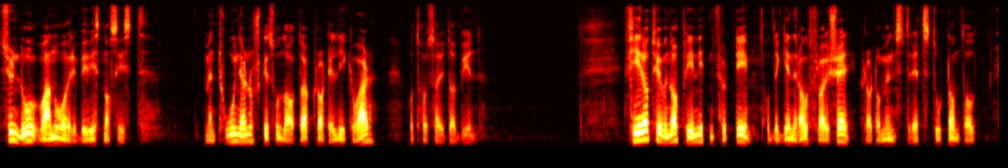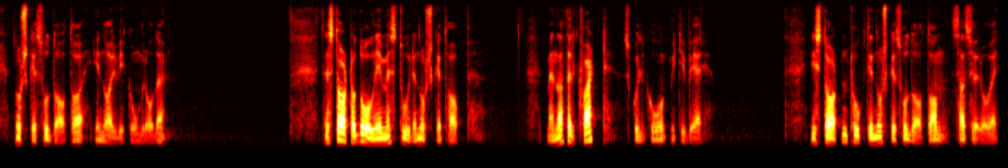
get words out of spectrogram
Sundlo var en overbevist nazist, men 200 norske soldater klarte likevel å ta seg ut av byen. 24.4.1940 hadde general Fleischer klart å mønstre et stort antall norske soldater i Narvik-området. Det starta dårlig med store norske tap, men etter hvert skulle det gå mye bedre. I starten tok de norske soldatene seg sørover.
